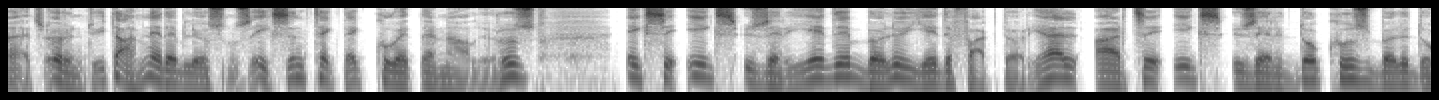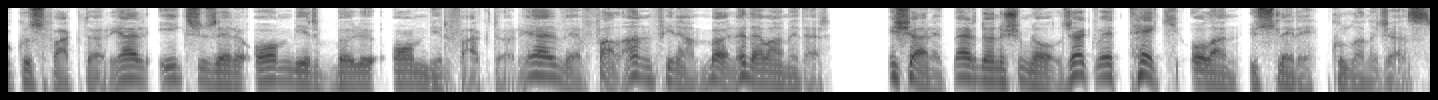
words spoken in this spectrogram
Evet, örüntüyü tahmin edebiliyorsunuz. x'in tek tek kuvvetlerini alıyoruz. Eksi x üzeri 7 bölü 7 faktöriyel artı x üzeri 9 bölü 9 faktöriyel, x üzeri 11 bölü 11 faktöriyel ve falan filan böyle devam eder. İşaretler dönüşümlü olacak ve tek olan üsleri kullanacağız.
